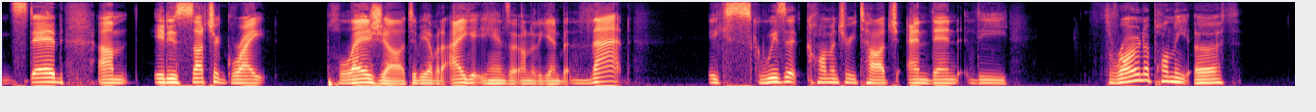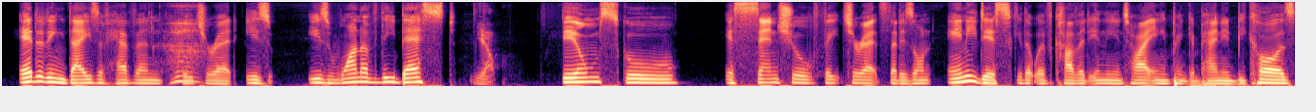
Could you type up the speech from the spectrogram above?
instead. Um, it is such a great pleasure to be able to a get your hands on it again, but that exquisite commentary touch and then the thrown upon the earth editing days of heaven featurette is is one of the best Yeah. film school essential featurettes that is on any disc that we've covered in the entire imprint companion because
